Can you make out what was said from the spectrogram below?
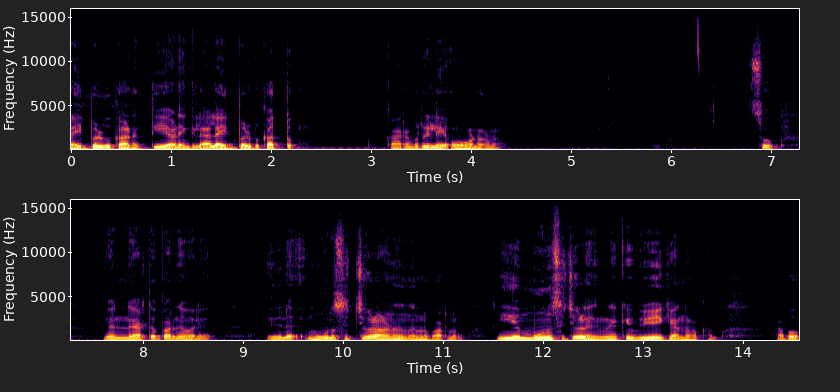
ലൈറ്റ് ബൾബ് കണക്ട് ചെയ്യുകയാണെങ്കിൽ ആ ലൈറ്റ് ബൾബ് കത്തും. കാരണം റിലേ ഓണാണ്. സോ ഞാൻ നേരത്തെ പറഞ്ഞ പോലെ ഇതിന് മൂന്ന് സ്വിച്ചുകളാണ് നിങ്ങൾ പറഞ്ഞു. ഈ മൂന്ന് സ്വിച്ചുകൾ എങ്ങനെയൊക്കെ ഉപയോഗിക്കാൻ നോക്കാം. അപ്പോൾ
